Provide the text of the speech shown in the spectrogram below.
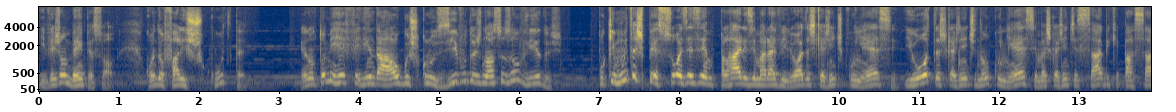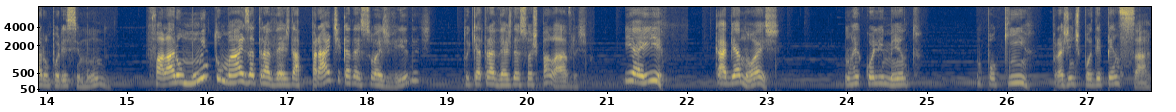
E vejam bem, pessoal, quando eu falo escuta, eu não estou me referindo a algo exclusivo dos nossos ouvidos. Porque muitas pessoas exemplares e maravilhosas que a gente conhece e outras que a gente não conhece, mas que a gente sabe que passaram por esse mundo, falaram muito mais através da prática das suas vidas do que através das suas palavras. E aí, cabe a nós um recolhimento, um pouquinho, para a gente poder pensar.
